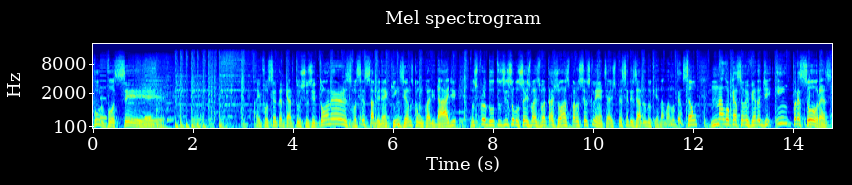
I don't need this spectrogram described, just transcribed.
por você. A InfoCenter Cartuchos e Toners, você sabe, né? 15 anos com qualidade nos produtos e soluções mais vantajosas para os seus clientes. É especializada no quê? Na manutenção, na locação e venda de impressoras.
